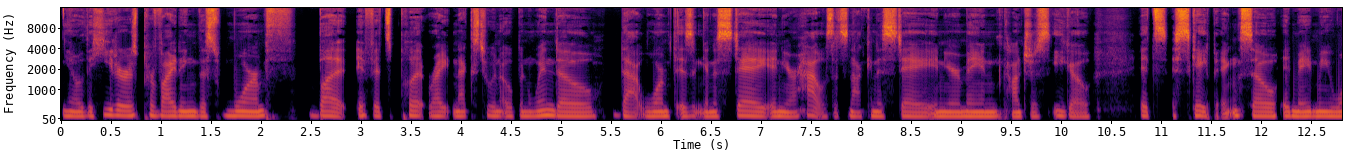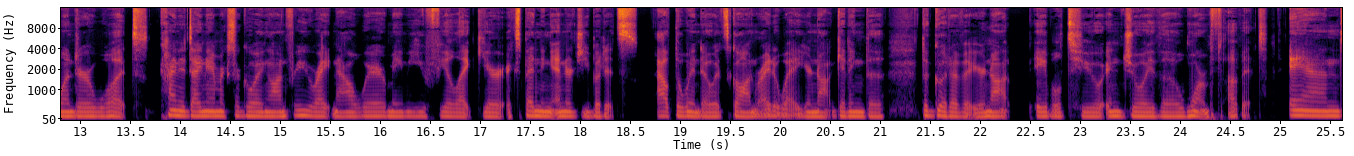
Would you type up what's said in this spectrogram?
You know, the heater is providing this warmth but if it's put right next to an open window, that warmth isn't going to stay in your house. It's not going to stay in your main conscious ego. It's escaping. So it made me wonder what kind of dynamics are going on for you right now, where maybe you feel like you're expending energy, but it's out the window. It's gone right away. You're not getting the the good of it. You're not able to enjoy the warmth of it. And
